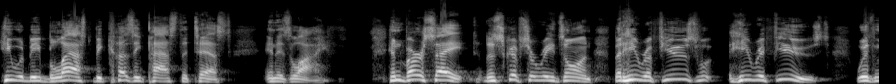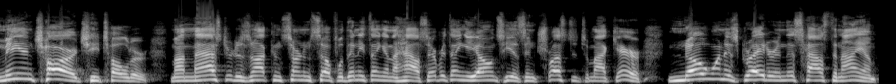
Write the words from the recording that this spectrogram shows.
he would be blessed because he passed the test in his life. In verse 8, the scripture reads on, but he refused, he refused. With me in charge, he told her, my master does not concern himself with anything in the house. Everything he owns, he has entrusted to my care. No one is greater in this house than I am.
